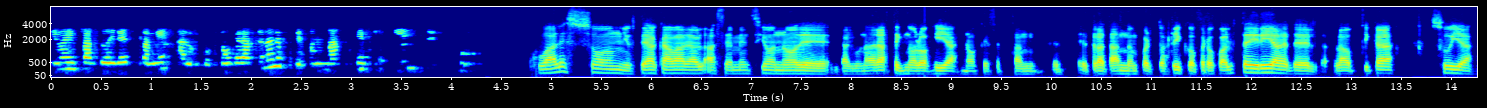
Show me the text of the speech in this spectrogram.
tiene un impacto directo también a los costos operacionales porque son más eficientes. ¿Cuáles son, y usted acaba de hacer mención ¿no? de, de algunas de las tecnologías ¿no? que se están eh, tratando en Puerto Rico, pero cuál usted diría desde la óptica suya,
